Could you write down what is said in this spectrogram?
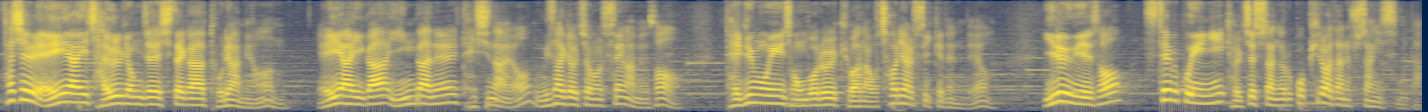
사실 AI 자율경제 시대가 도래하면 AI가 인간을 대신하여 의사결정을 수행하면서 대규모의 정보를 교환하고 처리할 수 있게 되는데요. 이를 위해서 스테이블 코인이 결제 수단으로 꼭 필요하다는 주장이 있습니다.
